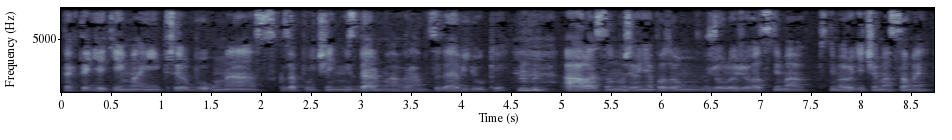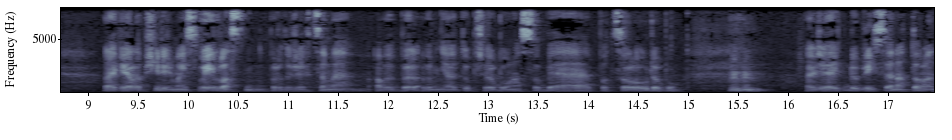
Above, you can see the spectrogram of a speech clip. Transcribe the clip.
tak ty děti mají přilbu u nás k zapůjčení zdarma v rámci té výuky. Mm-hmm. Ale samozřejmě potom už jdou ležovat s těma, s těma rodičema sami. Tak je lepší, když mají svoji vlastní, protože chceme, aby, byl, aby měli tu přilbu na sobě po celou dobu. Mm-hmm. Takže je dobrý se na tohle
